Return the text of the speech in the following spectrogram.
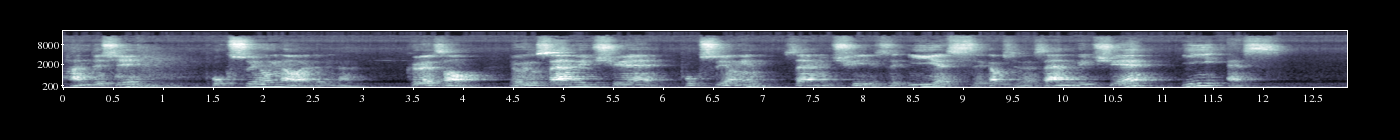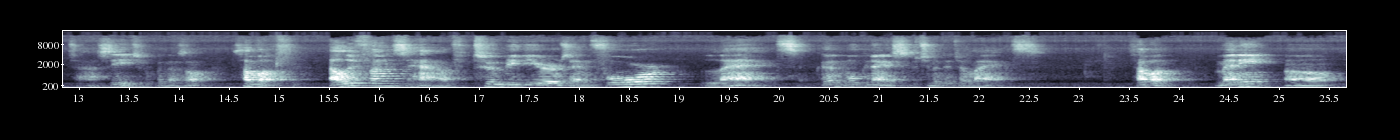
반드시 복수형이 나와야 됩니다. 그래서 여기서 sandwich의 복수형인 sandwiches, es가 붙습니다. sandwich의 es. 자, ch로 끝나서 3번. Elephants have two big ears and four legs. 그냥 뭐 그냥 S 붙이면 되죠. legs. 4번 many 어,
